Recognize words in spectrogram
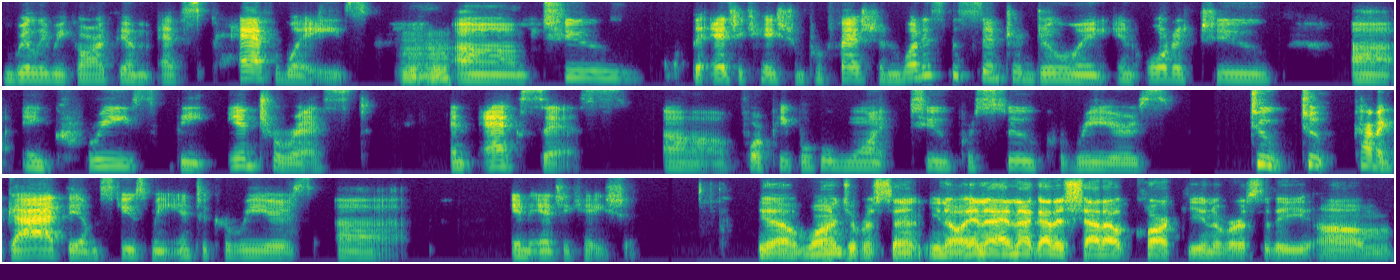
really regard them as pathways mm-hmm. um, to the education profession. What is the center doing in order to uh, increase the interest and access uh, for people who want to pursue careers, to, to kind of guide them, excuse me, into careers uh, in education? Yeah, 100%. You know, and, and I got to shout out Clark University. Um,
